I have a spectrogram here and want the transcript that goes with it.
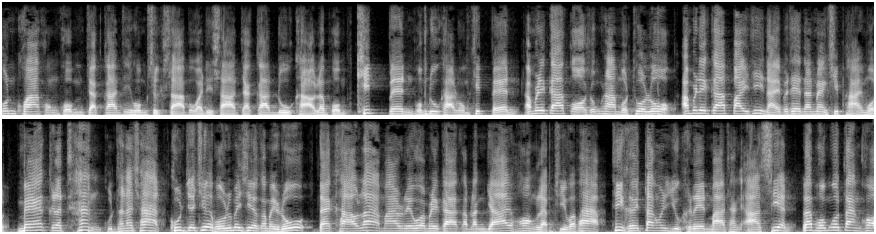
ค้นคว้าของผม จากการที่ผมศึกษาประวัติศาสตร์ จากการดูข่าวแล้วผมคิดเป็น ผมดูข่าวผมคิดเป็น อเมริกาก่อสงครามหมดทั่วโลก อเมริกาไปที่ไหนประเทศนั้นแม่งชิบหายหมด แม้กระทั่งคุณธนชาติ คุณจะเชื่อผมหรือไม่เชื่อก็ไม่รู้ แต่ข่าวล่ามาเร็วอเมริกากำลังย้ายห้องแล็บชีวภาพ ที่เคยตั้งไว้ในยูเครนมาทางอาเซียน และผมก็ตั้งข้อ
